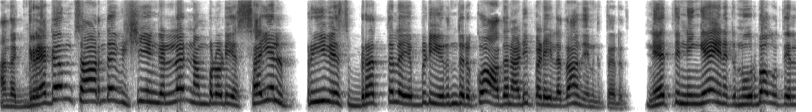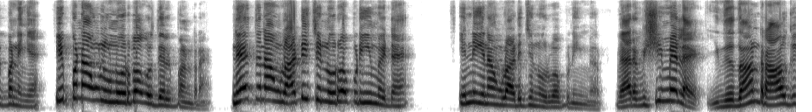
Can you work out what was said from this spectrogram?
அந்த கிரகம் சார்ந்த விஷயங்கள்ல நம்மளுடைய செயல் ப்ரீவியஸ் பிரத்தில் எப்படி இருந்திருக்கோ அதன் அடிப்படையில தான் அது எனக்கு தருது. நேற்று நீங்க எனக்கு நூறுரூபா கொடுத்து ஹெல்ப் பண்ணீங்க. இப்போ நான் உங்களுக்கு நூறுரூபா கொடுத்து ஹெல்ப் பண்ணுறேன் நேற்று நான் உங்களை அடிச்சு நூறுரூவா பிடிங்க போயிட்டேன். இன்னைக்கு நான் உங்களை அடிச்சு நூறுரூவா பிடிங்க போயிடுறேன். வேற விஷயமே இல்லை. இதுதான் ராகு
